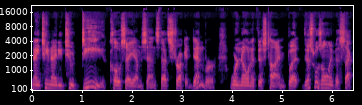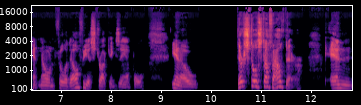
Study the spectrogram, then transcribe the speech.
1992D close AM cents that struck at Denver were known at this time, but this was only the second known Philadelphia struck example. You know, there's still stuff out there. And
